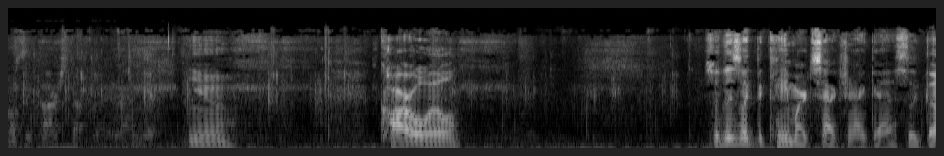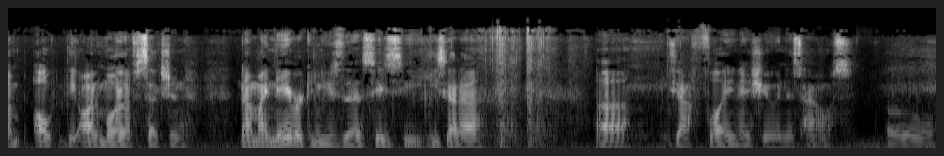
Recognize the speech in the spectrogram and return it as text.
mostly car stuff right around here. Yeah. Car oil. So this is like the Kmart section, I guess, like the oh, the automotive section. Now my neighbor can use this. He's he, he's got a uh he's got a flooding issue in his house. Oh,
